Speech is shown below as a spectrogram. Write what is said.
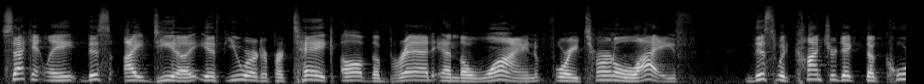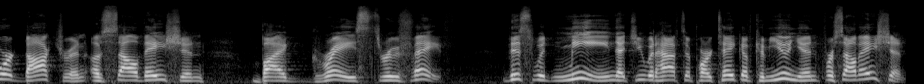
Secondly, this idea, if you were to partake of the bread and the wine for eternal life, this would contradict the core doctrine of salvation by grace through faith. This would mean that you would have to partake of communion for salvation.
